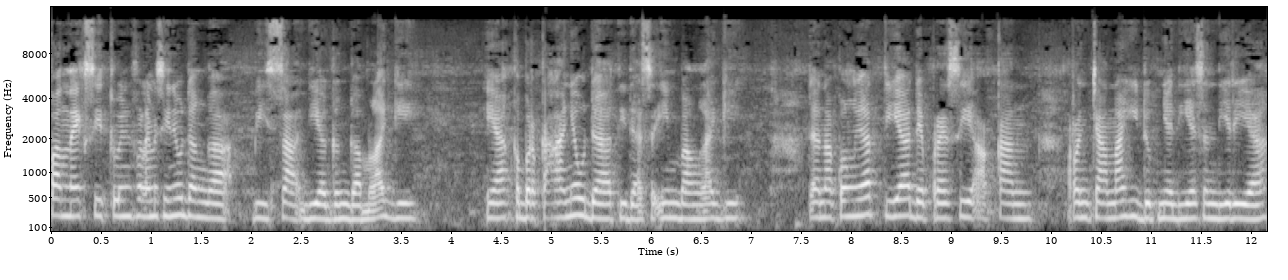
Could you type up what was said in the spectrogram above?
koneksi twin flames ini udah nggak bisa dia genggam lagi. Ya keberkahannya udah tidak seimbang lagi. Dan aku ngeliat dia depresi akan rencana hidupnya dia sendiri ya.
